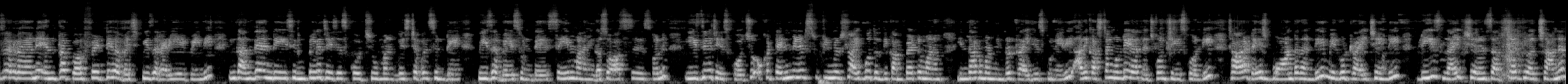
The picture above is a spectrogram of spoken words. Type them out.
చూసారు కదండి ఎంత పర్ఫెక్ట్గా వెజ్ పిజ్జా రెడీ అయిపోయింది. ఇంకా అంతే అండి సింపుల్గా చేసేసుకోవచ్చు. మనకి వెజిటబుల్స్ ఉంటే పిజ్జా బేస్ ఉంటే సేమ్ మనం ఇంకా సాస్ చేసుకొని ఈజీగా చేసుకోవచ్చు. ఒక టెన్ మినిట్స్ ఫిఫ్టీన్ మినిట్స్ అయిపోతుంది కంపేర్ టు మనం ఇందాక మనం ఇంట్లో ట్రై చేసుకునేది. అది కష్టంగా ఉంటే ఇలా తెచ్చుకొని చేసుకోండి. చాలా టేస్ట్ బాగుంటుందండి. మీరు ట్రై చేయండి. Please like share subscribe your channel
